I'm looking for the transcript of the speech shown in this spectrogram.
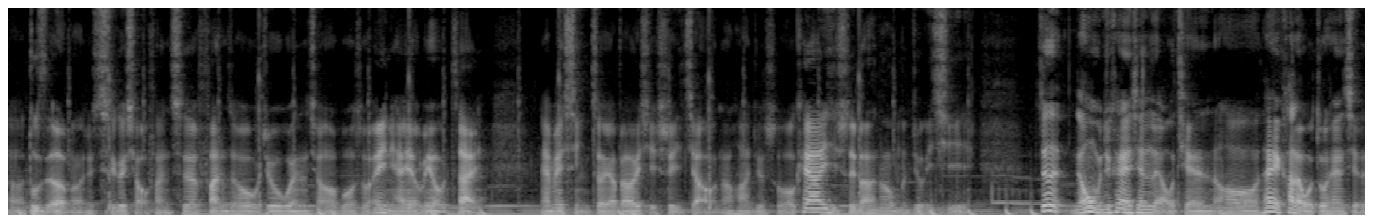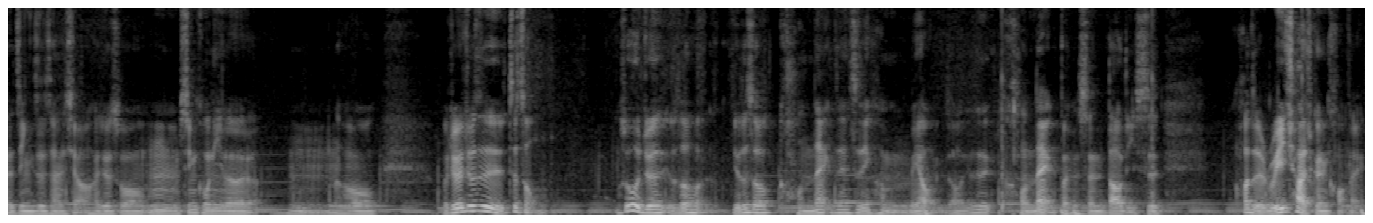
呃，肚子饿嘛，就吃个小饭。吃了饭之后，我就问小萝卜说：“哎，你还有没有在？你还没醒着，要不要一起睡觉？”然后他就说：“OK 啊，一起睡吧。”然后我们就一起，真的，然后我们就开始先聊天，然后他也看了我昨天写的精致三小，他就说：“嗯，辛苦你了，嗯。”然后。我觉得就是这种，所以我觉得有时候有的时候 connect 这件事情很妙，你知道吗？就是 connect 本身到底是或者 recharge 跟 connect，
